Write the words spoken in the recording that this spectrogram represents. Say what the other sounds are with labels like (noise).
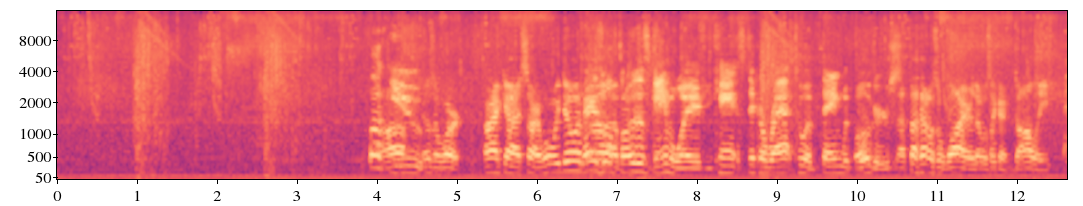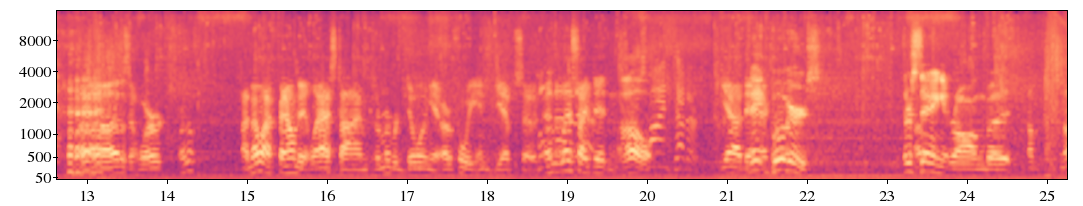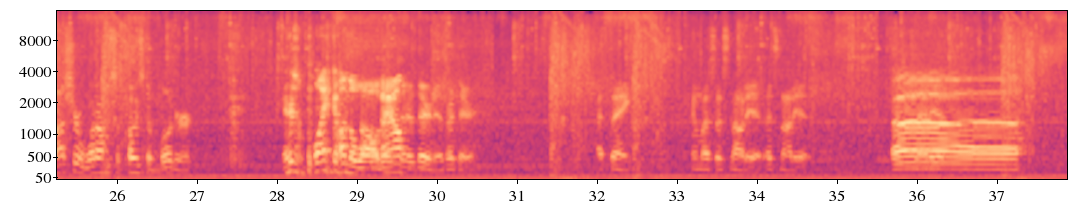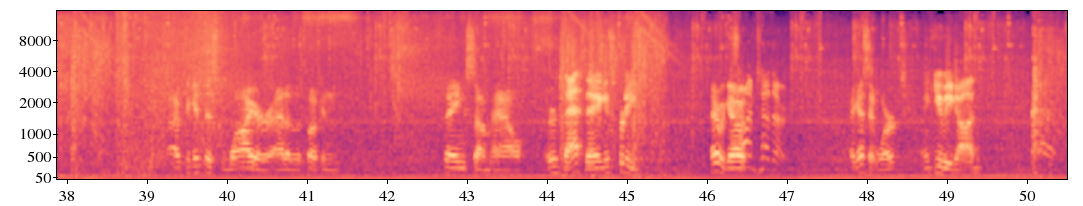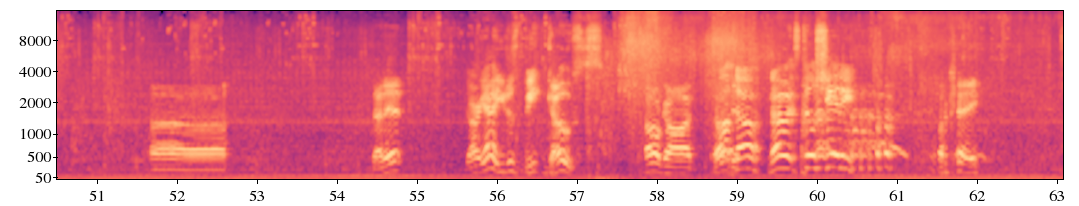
Fuck Oh, you! Doesn't work. All right, guys. Sorry. What are we doing? May as well Uh, throw this game away if you can't stick a rat to a thing with boogers. I thought that was a wire. That was like a dolly. (laughs) uh, that doesn't work. I know I found it last time because I remember doing it or before we ended the episode. Pull Unless I didn't. Oh, Slime tether. Yeah, Dan. Nick, boogers. They're saying it wrong, but I'm not sure what I'm supposed to booger. there's a plank on the wall Oh, there, now. there, there it is, right there. I think. Unless that's not it. That's not it. Uh, I have to get this wire out of the fucking thing somehow. there's that thing. It's pretty. There we go. Slime tether. I guess it worked. Thank you, God. (laughs) Uh, is that it? Oh, yeah, you just beat ghosts. Oh God. Oh, no, no, it's still shitty. (laughs) Okay.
